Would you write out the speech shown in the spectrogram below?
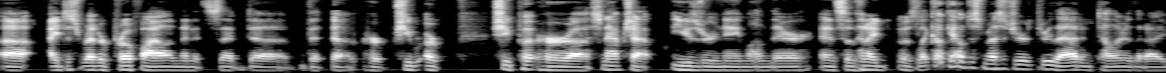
uh, I just read her profile and then it said uh, that uh, her she or she put her uh, Snapchat username on there, and so then I was like, okay, I'll just message her through that and tell her that I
